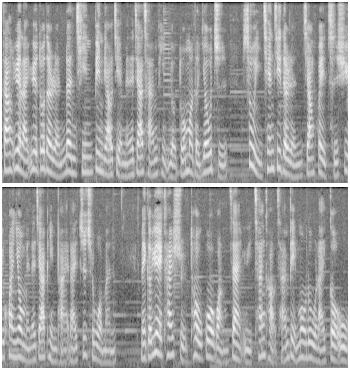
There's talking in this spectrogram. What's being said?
当越来越多的人认清并了解美乐家产品有多么的优质，数以千计的人将会持续换用美乐家品牌来支持我们。每个月开始透过网站与参考产品目录来购物，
